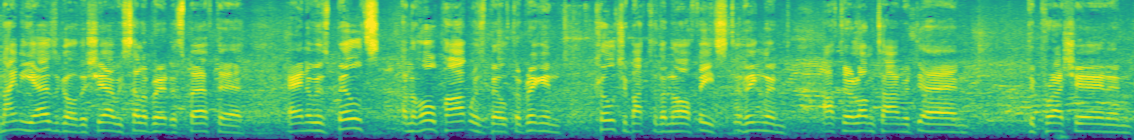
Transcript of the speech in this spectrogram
90 years ago this year. We celebrated its birthday, and it was built, and the whole park was built to bring in culture back to the northeast of England after a long time of um, depression and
